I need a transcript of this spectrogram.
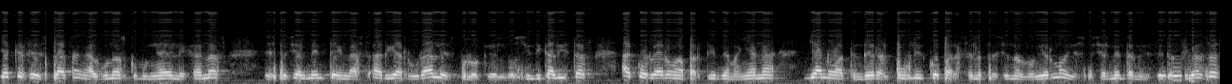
ya que se desplazan a algunas comunidades lejanas especialmente en las áreas rurales, por lo que los sindicalistas acordaron a partir de mañana ya no atender al público para hacerle presión al gobierno y especialmente al Ministerio de Finanzas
